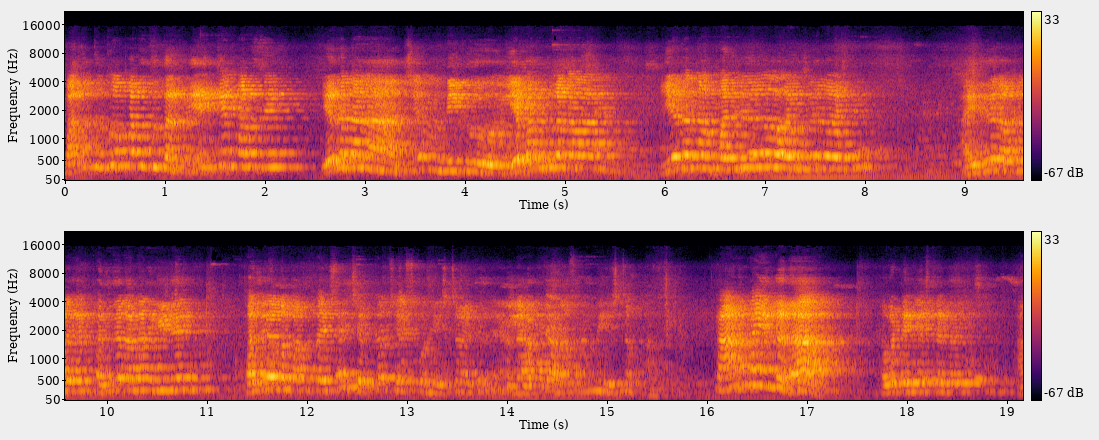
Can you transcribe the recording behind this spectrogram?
పద్ధతికో పద్ధతి ఉందండి ఏకేం పద్ధతి? ఏదన్నా నీకు ఏ పద్ధతిలో కావాలి? ఏదన్నా పదివేలు ఐదు వేలు అయితే? ఐదు వేలు అవసరం కానీ పదివేలు అన్నది ఇదే. పదివేల పద్ధతి అయితే చెప్తా చేసుకోండి. ఇష్టం అయితే లేకపోతే అనవసరం నీ ఇష్టం. ప్రాణమైంది కదా. కాబట్టి ఏం చేస్తాడు? ఆ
